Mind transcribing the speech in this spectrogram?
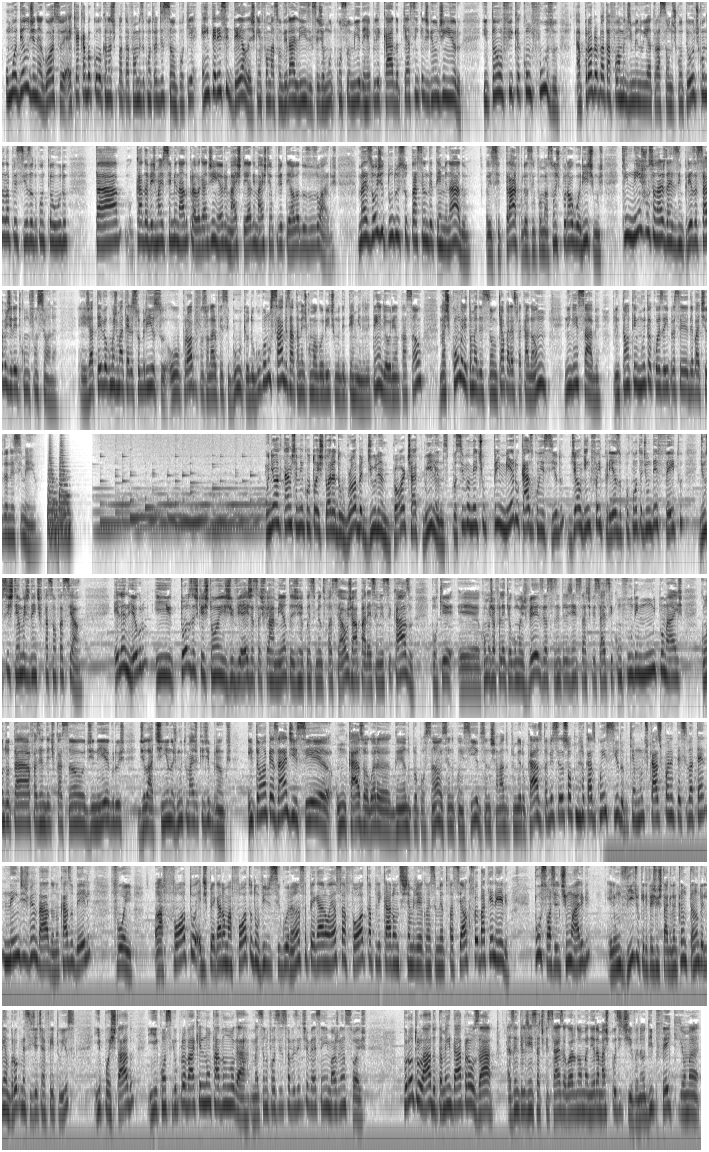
O modelo de negócio é que acaba colocando as plataformas em contradição, porque é interesse delas que a informação viralize, que seja muito consumida e replicada, porque é assim que eles ganham dinheiro. Então fica confuso a própria plataforma diminuir a atração dos conteúdos quando ela precisa do conteúdo tá cada vez mais disseminado para ela ganhar dinheiro e mais tela e mais tempo de tela dos usuários. Mas hoje tudo isso está sendo determinado esse tráfego dessas informações por algoritmos que nem os funcionários das empresas sabem direito como funciona. E já teve algumas matérias sobre isso. O próprio funcionário do Facebook ou do Google não sabe exatamente como o algoritmo determina. Ele tem ali a orientação, mas como ele toma a decisão, o que aparece para cada um, ninguém sabe. Então tem muita coisa aí para ser debatida nesse meio. O New York Times também contou a história do Robert Julian Borchak Williams, possivelmente o primeiro caso conhecido de alguém que foi preso por conta de um defeito de um sistema de identificação facial. Ele é negro e todas as questões de viés dessas ferramentas de reconhecimento facial já aparecem nesse caso, porque, é, como eu já falei aqui algumas vezes, essas inteligências artificiais se confundem muito mais quando está fazendo identificação de negros, de latinos, muito mais do que de brancos. Então, apesar de ser um caso agora ganhando proporção e sendo conhecido, sendo chamado primeiro caso, talvez seja só o primeiro caso conhecido, porque muitos casos podem ter sido até nem desvendados. No caso dele, foi a foto, eles pegaram uma foto de um vídeo de segurança, pegaram essa foto, aplicaram no sistema de reconhecimento facial que foi bater nele. Por sorte, ele tinha um álibi, ele um vídeo que ele fez no Instagram cantando, ele lembrou que nesse dia tinha feito isso e postado e conseguiu provar que ele não estava no lugar. Mas se não fosse isso, talvez ele tivesse em maus lençóis. Por outro lado, também dá para usar as inteligências artificiais agora de uma maneira mais positiva, né? O deepfake, que é uma,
